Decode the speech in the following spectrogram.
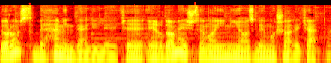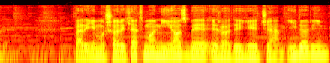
درست به همین دلیله که اقدام اجتماعی نیاز به مشارکت داره. برای مشارکت ما نیاز به اراده جمعی داریم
